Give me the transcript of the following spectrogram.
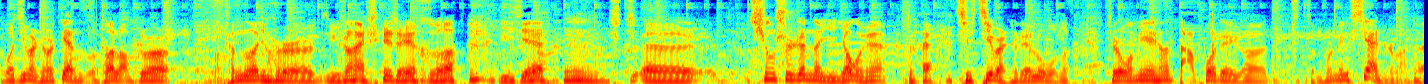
我基本就是电子和老歌，陈哥就是女生爱谁谁和一些嗯呃轻失真的摇滚乐，对，基基本上就这路子。其实我们也想打破这个怎么说那个限制吧，对。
